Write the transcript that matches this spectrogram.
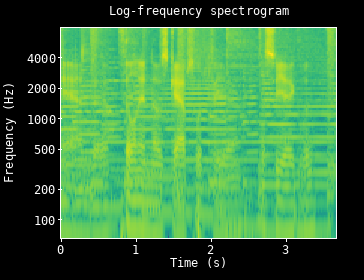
and uh, filling in those gaps with the, uh, the CA glue.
